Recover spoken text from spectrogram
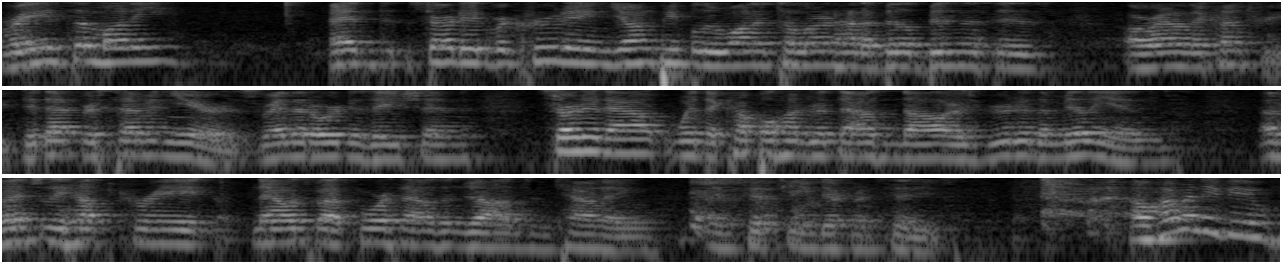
Raised some money and started recruiting young people who wanted to learn how to build businesses around the country. Did that for seven years, ran that organization, started out with a couple hundred thousand dollars, grew to the millions, eventually helped create, now it's about 4,000 jobs and counting in 15 different cities. Oh, how many of you,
